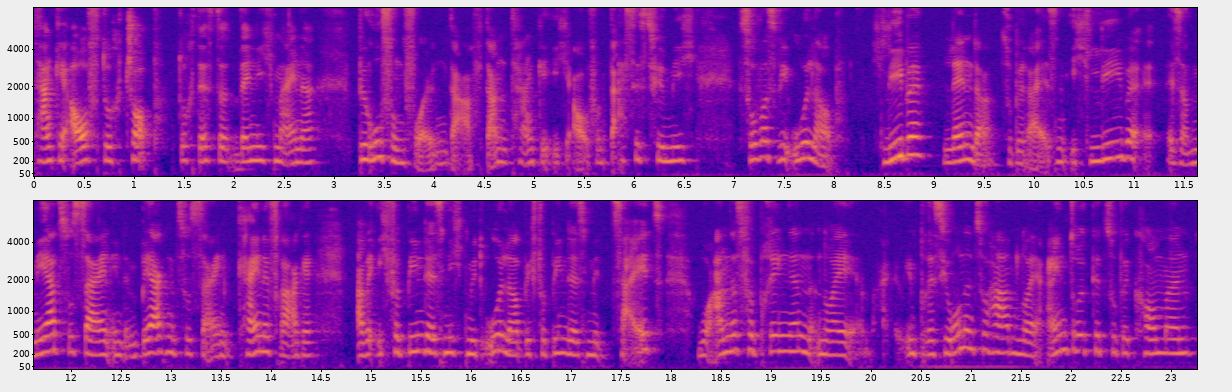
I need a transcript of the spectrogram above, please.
tanke auf durch Job, durch das, wenn ich meiner Berufung folgen darf, dann tanke ich auf. Und das ist für mich sowas wie Urlaub. Ich liebe Länder zu bereisen. Ich liebe es am Meer zu sein, in den Bergen zu sein, keine Frage. Aber ich verbinde es nicht mit Urlaub, ich verbinde es mit Zeit, woanders verbringen, neue Impressionen zu haben, neue Eindrücke zu bekommen.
